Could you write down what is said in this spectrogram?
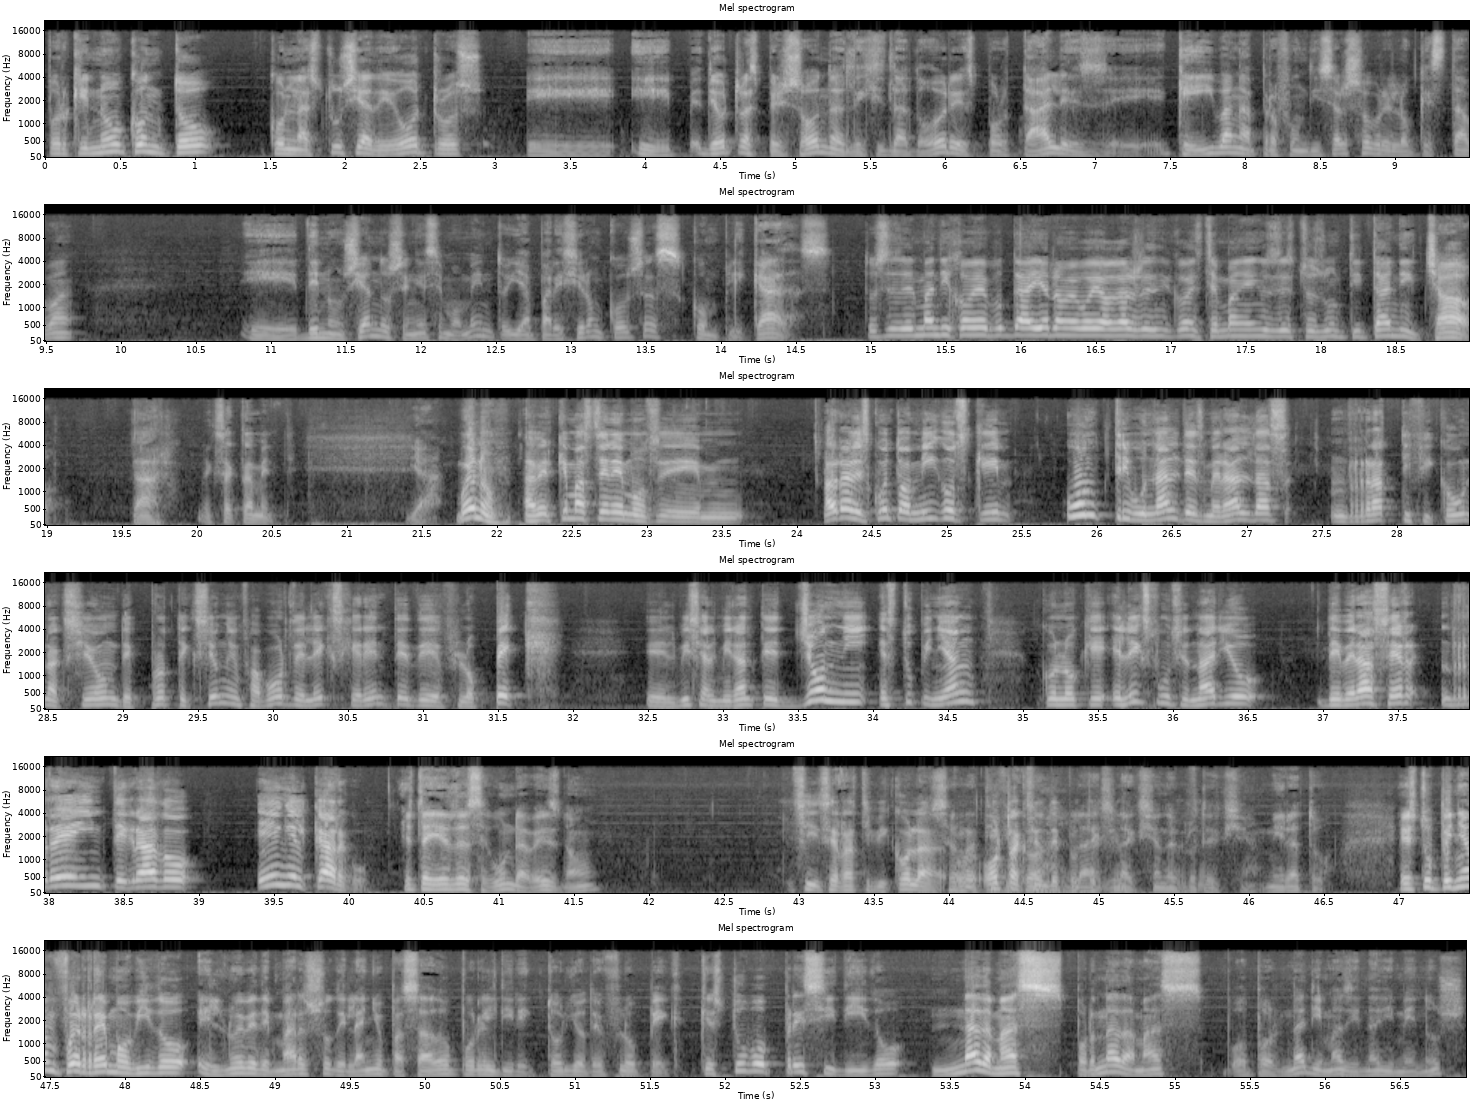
porque no contó con la astucia de otros, eh, de otras personas, legisladores, portales, eh, que iban a profundizar sobre lo que estaba eh, denunciándose en ese momento y aparecieron cosas complicadas. Entonces el man dijo, "Ve, puta, ya no me voy a agarrar con este man, esto es un Titanic, chao. Claro, exactamente. Ya. Bueno, a ver, ¿qué más tenemos? Eh, ahora les cuento, amigos, que un tribunal de Esmeraldas ratificó una acción de protección en favor del ex gerente de Flopec, el vicealmirante Johnny Estupiñán, con lo que el exfuncionario deberá ser reintegrado en el cargo. Esta ya es la segunda vez, ¿no? Sí, se ratificó la Se o- ratificó otra acción de protección. La, acción de protección. Mira tú. Estupiñán fue removido el 9 de marzo del año pasado por el directorio de Flopec, que estuvo presidido nada más, por nada más, o por nadie más y nadie menos,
